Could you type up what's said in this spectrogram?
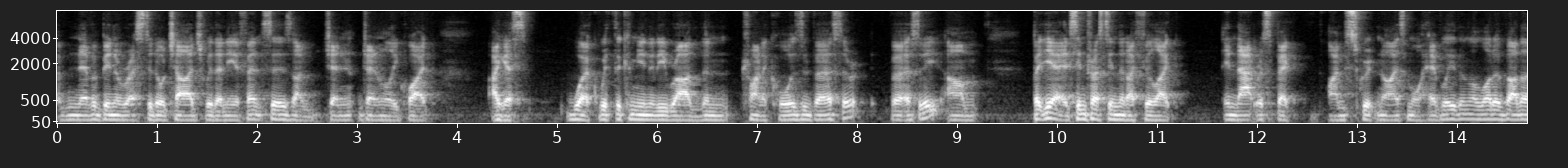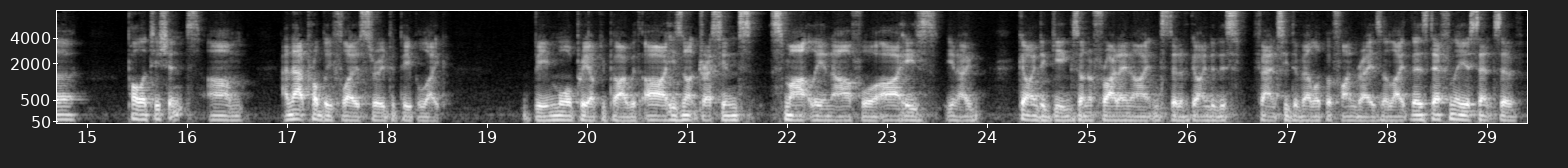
I've never been arrested or charged with any offences. I'm gen- generally quite, I guess, work with the community rather than trying to cause adversity. Um, but yeah, it's interesting that I feel like in that respect, I'm scrutinised more heavily than a lot of other politicians. Um, and that probably flows through to people like being more preoccupied with, oh, he's not dressing smartly enough, or oh, he's, you know, going to gigs on a Friday night instead of going to this fancy developer fundraiser. Like, there's definitely a sense of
